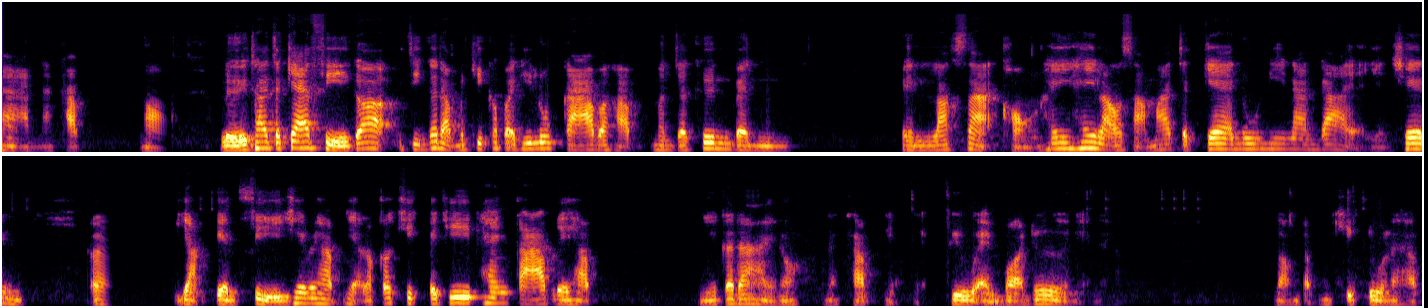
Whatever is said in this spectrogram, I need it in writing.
งานนะครับเนาะหรือถ้าจะแก้สีก็จริงก็ดับมันคลิกเข้าไปที่รูปกราฟอะครับ มันจะขึ้นเป็น เป็นลักษณะของให้ให้เราสามารถจะแก้นู่นนี่นั่นได้ อย่างเช่นอยากเปลี่ยนสีใช่ไหมครับเนี่ยเราก็คลิกไปที่แท่งกราฟเลยครับนี้ก็ได้เนาะนะครับเนี่ย fill and border เนี่ยนะครับลองดับคลิกดูนะครับ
